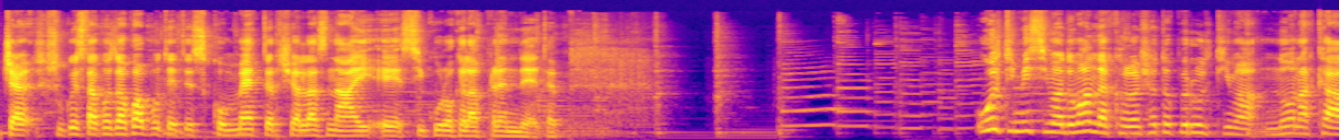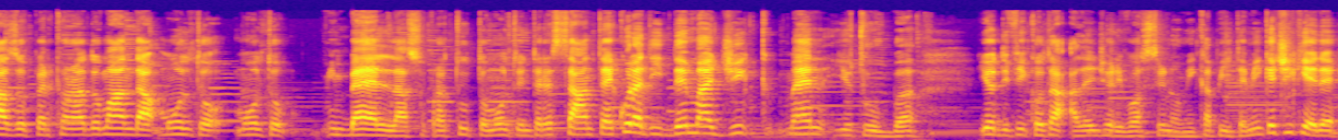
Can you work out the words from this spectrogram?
Cioè, su questa cosa qua potete scommetterci alla SNAI e sicuro che la prendete. Ultimissima domanda che ho lasciato per ultima, non a caso perché è una domanda molto molto bella, soprattutto molto interessante, è quella di The Magic Man YouTube. Io ho difficoltà a leggere i vostri nomi, capitemi, che ci chiede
